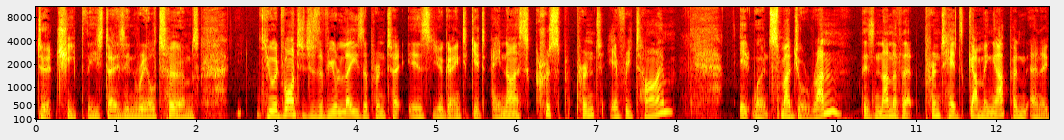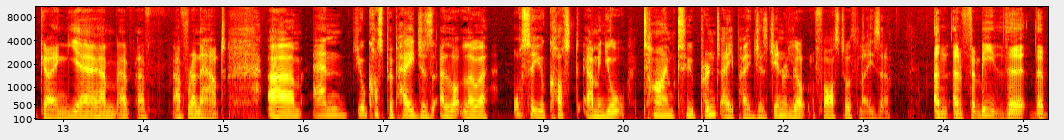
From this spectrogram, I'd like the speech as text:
dirt cheap these days in real terms. Your advantages of your laser printer is you're going to get a nice crisp print every time. It won't smudge or run. There's none of that print heads gumming up and, and it going, yeah, I'm, I've, I've, I've run out. Um, and your cost per page is a lot lower. Also, your cost, I mean, your time to print a page is generally a lot faster with laser. And and for me, the the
